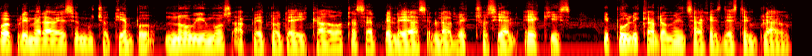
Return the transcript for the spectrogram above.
Por primera vez en mucho tiempo no vimos a Petro dedicado a cazar peleas en la red social X y publicar los mensajes destemplados.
